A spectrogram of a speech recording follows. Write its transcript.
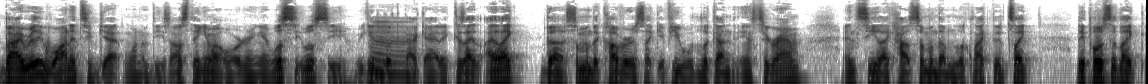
But I really wanted to get one of these. I was thinking about ordering it. We'll see. We'll see. We can Hmm. look back at it because I I like the some of the covers. Like if you look on Instagram and see like how some of them look like, it's like they posted like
